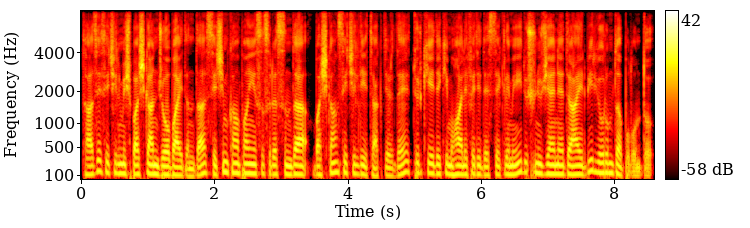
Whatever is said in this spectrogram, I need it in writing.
Taze seçilmiş Başkan Joe Biden da seçim kampanyası sırasında başkan seçildiği takdirde Türkiye'deki muhalefeti desteklemeyi düşüneceğine dair bir yorumda bulundu.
